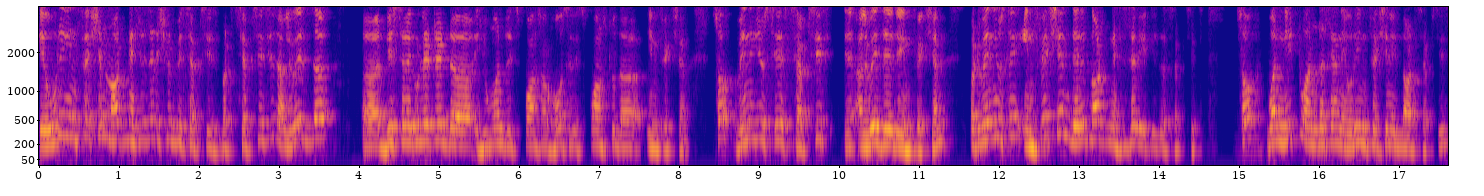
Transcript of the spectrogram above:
Every infection not necessarily should be sepsis, but sepsis is always the uh, dysregulated uh, human response or host response to the infection. So when you say sepsis, always there is infection. But when you say infection, there is not necessarily it is a sepsis. So one need to understand every infection is not sepsis.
